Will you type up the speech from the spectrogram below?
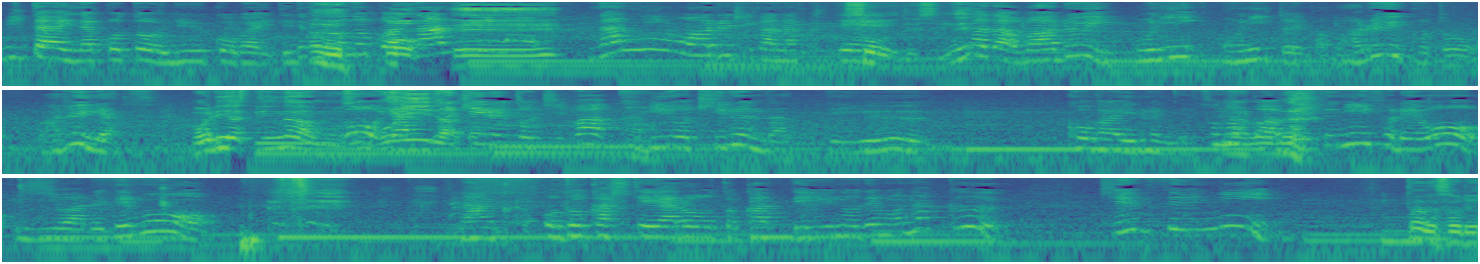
みたいなことを言う子がいて。でもその子は何にも、え何にも悪気がなくあてね。ただ悪い鬼鬼というか悪いことを悪いや割りやっていうのはもうそのつをやっつける時は首を切るんだっていう子がいるんで。すその子は別にそれを意地悪でもなんか脅かしてやろうとかっていうのでもなく純粋にただそれ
